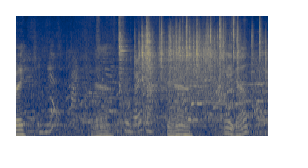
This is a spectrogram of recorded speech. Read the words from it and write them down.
hungry. Yeah. Yeah. There you go.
